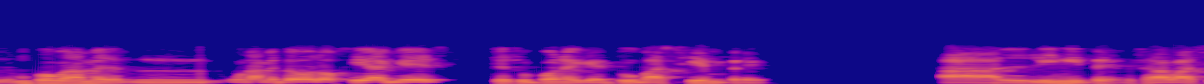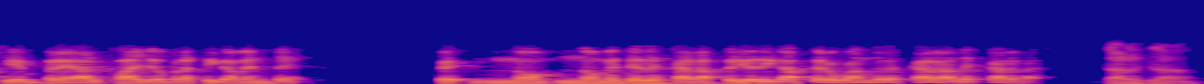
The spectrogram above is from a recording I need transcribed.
un poco una, me- mm, una metodología que, es, que supone que tú vas siempre al límite, o sea, vas siempre al fallo prácticamente. No, no metes descargas periódicas, pero cuando descargas, descargas. Claro, claro.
